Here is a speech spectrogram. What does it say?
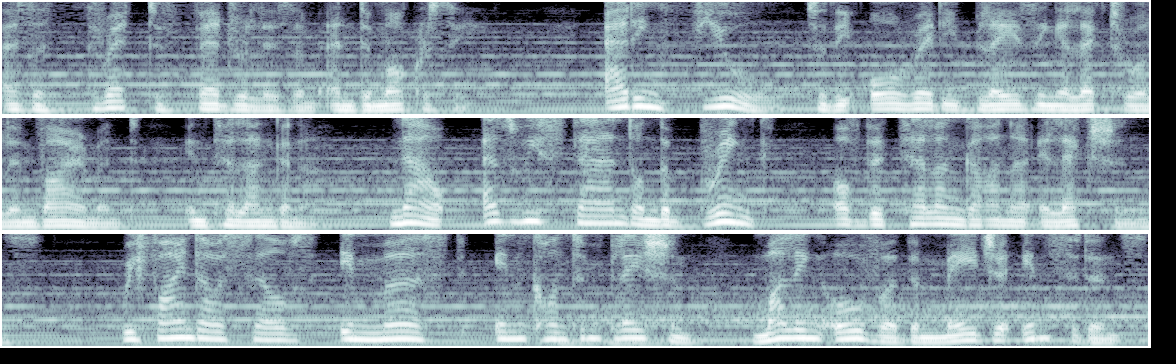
as a threat to federalism and democracy, adding fuel to the already blazing electoral environment in Telangana. Now, as we stand on the brink of the Telangana elections, we find ourselves immersed in contemplation mulling over the major incidents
